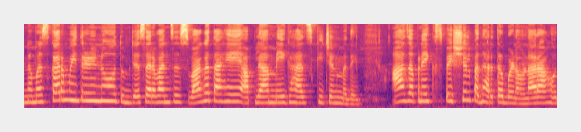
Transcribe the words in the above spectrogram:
नमस्कार मैत्रिणींनो तुमच्या सर्वांचं स्वागत आहे आपल्या मेघाज किचनमध्ये. आज आपण एक स्पेशल पदार्थ बनवणार आहोत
